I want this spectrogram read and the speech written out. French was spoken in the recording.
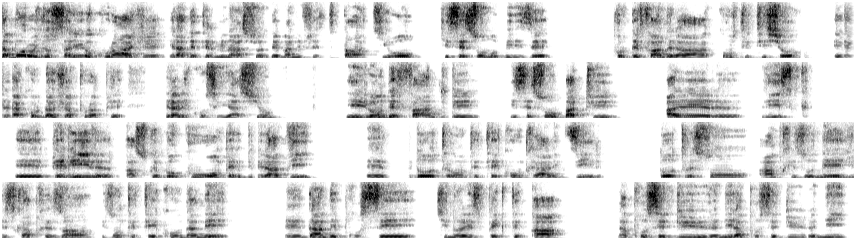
D'abord, je salue le courage et la détermination des manifestants qui, se sont mobilisés pour défendre la Constitution et l'accord d'argent pour la paix et la réconciliation. Ils l'ont défendu, ils se sont battus à leur risque et péril parce que beaucoup ont perdu la vie et d'autres ont été contraints à l'exil. D'autres sont emprisonnés jusqu'à présent. Ils ont été condamnés dans des procès qui ne respectent pas la procédure, ni la procédure, ni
